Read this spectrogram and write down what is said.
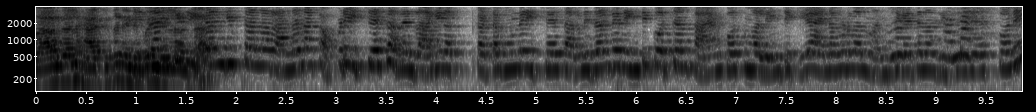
రాగానే హ్యాపీతో రిటర్న్ గిఫ్ట్ అన్నారు. అన్న నాకు అప్పుడే ఇచ్చేసారు నేను రాగి కట్- కట్టకముందే ఇచ్చేసారు నిజానికి నేను ఇంటికి వచ్చాను సాయం కోసం వాళ్ళ ఇంటికి. అయినా కూడా వాళ్ళు మంచిగా అయితే నన్ను రిసీవ్ చేసుకొని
